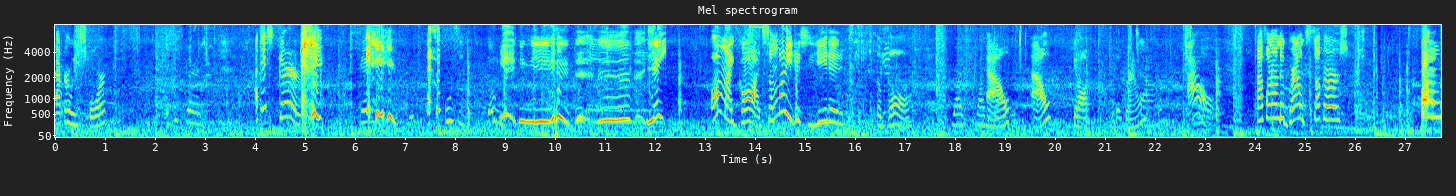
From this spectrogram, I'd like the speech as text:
After we score. A skirt. I think. Skirt. Yay! Oh my god, somebody just yeeted the ball. Ow. Ow. Get off the ground. Ow. Have fun on the ground, suckers. Boom.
